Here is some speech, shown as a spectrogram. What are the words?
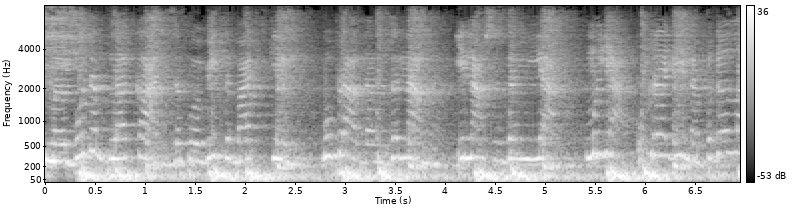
Ми будем плакати заповіти батьків, бо правда за нами і наша земля. Моя Україна подолає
